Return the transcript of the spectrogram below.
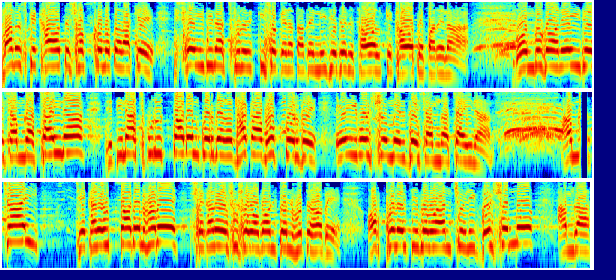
মানুষকে খাওয়াতে সক্ষমতা রাখে, সেই দিনাজপুরের কৃষকেরা তাদের নিজেদের চাওয়ালকে খাওয়াতে পারে না। বন্ধুগণ, এই দেশ আমরা চাই না যে দিনাজপুর উৎপাদন করবে আর ঢাকা ভোগ করবে, এই বৈষম্যের দেশ আমরা চাই না। আমরা চাই যেখানে উৎপাদন হবে, সেখানে সুষম বন্টন হতে হবে। অর্থনৈতিক এবং আঞ্চলিক বৈষম্য আমরা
